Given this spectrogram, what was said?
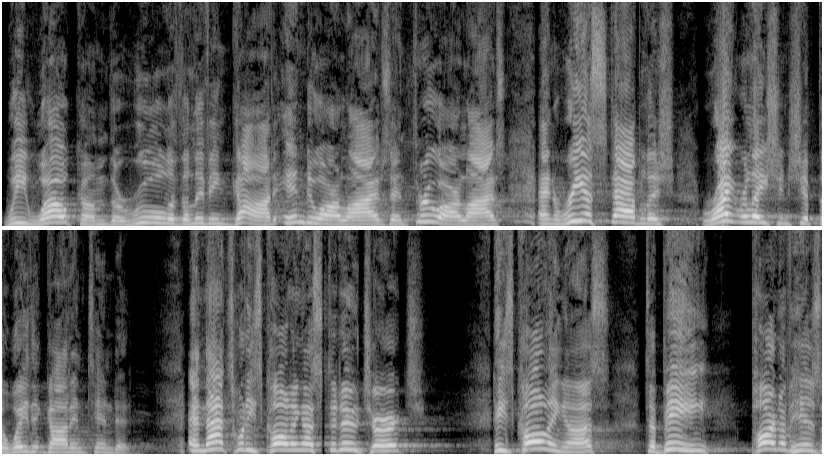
we welcome the rule of the living God into our lives and through our lives and reestablish right relationship the way that God intended. And that's what He's calling us to do, church. He's calling us to be part of His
